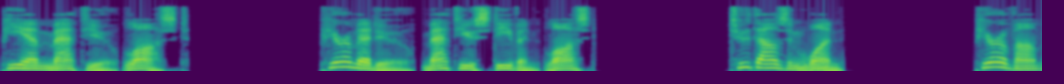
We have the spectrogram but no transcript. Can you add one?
P. M. Matthew lost. Peerumedu, Matthew Stephen lost. 2001 Piravam,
